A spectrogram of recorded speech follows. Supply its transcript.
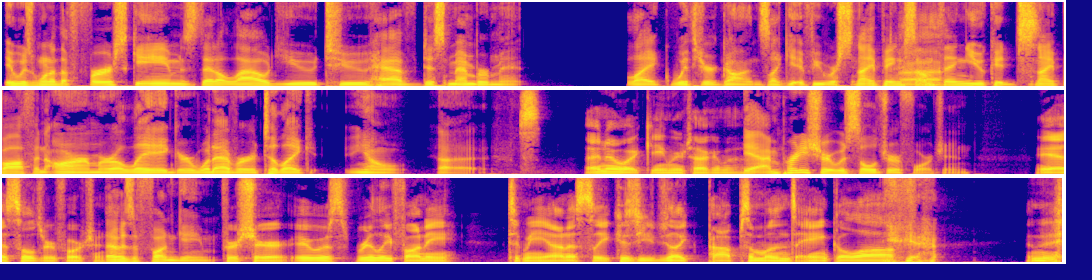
It was one of the first games that allowed you to have dismemberment, like with your guns. Like if you were sniping Ah. something, you could snipe off an arm or a leg or whatever to like you know. Uh, I know what game you're talking about. yeah, I'm pretty sure it was Soldier of Fortune. Yeah, Soldier of Fortune. That was a fun game. For sure. It was really funny to me, honestly, because you'd like pop someone's ankle off Yeah, and it,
